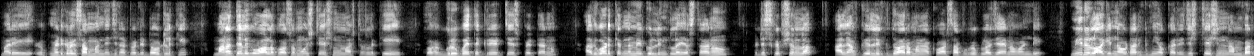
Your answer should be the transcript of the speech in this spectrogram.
మరి మెడికల్కి సంబంధించినటువంటి డౌట్లకి మన తెలుగు వాళ్ళ కోసము స్టేషన్ మాస్టర్లకి ఒక గ్రూప్ అయితే క్రియేట్ చేసి పెట్టాను. అది కూడా కింద మీకు లింక్లో ఇస్తాను డిస్క్రిప్షన్లో. ఆ లింక్ లింక్ ద్వారా మన యొక్క వాట్సాప్ గ్రూప్లో జాయిన్ అవ్వండి. మీరు లాగిన్ అవ్వడానికి మీ యొక్క రిజిస్ట్రేషన్ నంబర్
